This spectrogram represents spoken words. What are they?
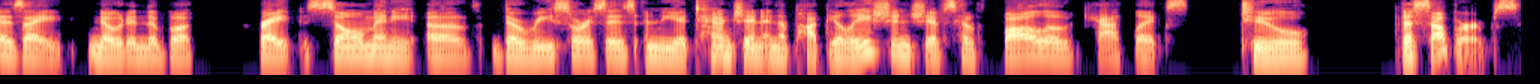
as I note in the book, right? So many of the resources and the attention and the population shifts have followed Catholics to the suburbs.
